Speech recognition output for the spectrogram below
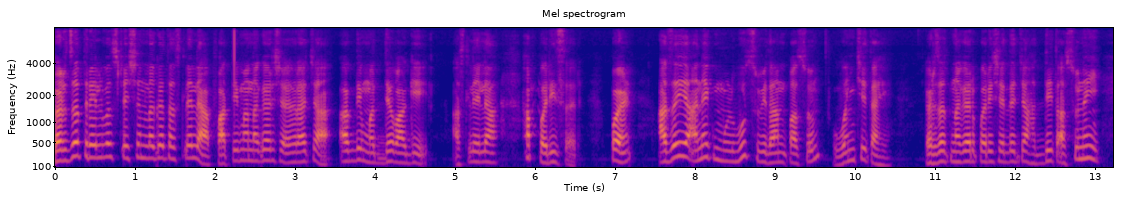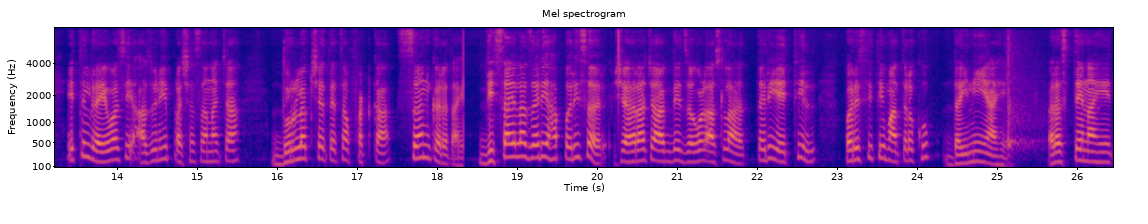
कर्जत रेल्वे स्टेशन लगत असलेल्या फातिमा नगर शहराच्या अगदी मध्यभागी असलेला हा परिसर पण आजही अनेक मूलभूत सुविधांपासून वंचित आहे. कर्जत नगर परिषदेच्या हद्दीत असूनही येथील रहिवासी अजूनही प्रशासनाच्या दुर्लक्षतेचा फटका सहन करत आहे दिसायला जरी हा परिसर शहराच्या अगदी जवळ असला तरी येथील परिस्थिती मात्र खूप दयनीय आहे. रस्ते नाहीत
